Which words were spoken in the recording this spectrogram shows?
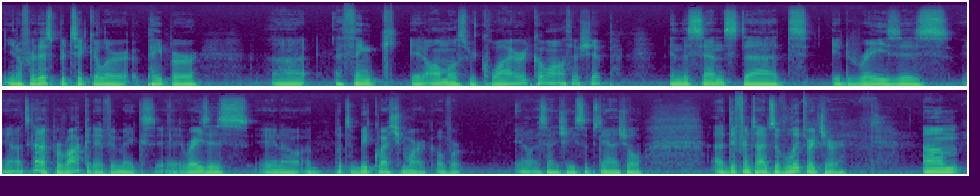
you know, for this particular paper. Uh, I think it almost required co-authorship in the sense that it raises, you know, it's kind of provocative. It makes it raises, you know, a, puts a big question mark over, you know, essentially substantial uh, different types of literature, um,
